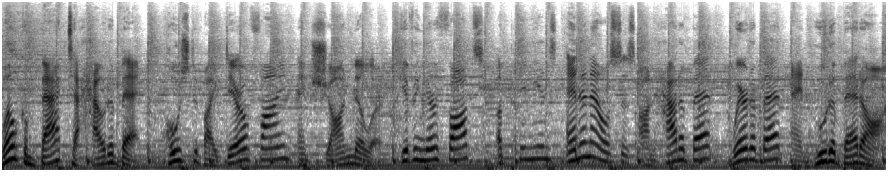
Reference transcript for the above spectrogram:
Welcome back to How to Bet, hosted by Daryl Fine and Sean Miller, giving their thoughts, opinions, and analysis on how to bet, where to bet, and who to bet on.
